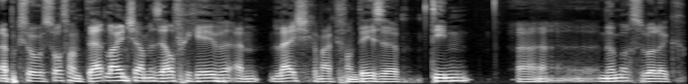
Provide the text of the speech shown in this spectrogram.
heb ik zo een soort van deadline aan mezelf gegeven en een lijstje gemaakt van deze tien uh, nummers wil ik,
